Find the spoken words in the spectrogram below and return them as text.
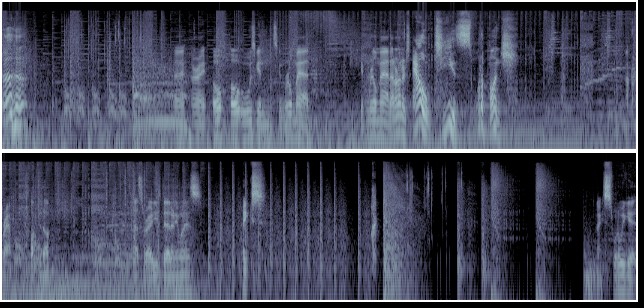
Uh-huh. Oh, oh, oh, it's getting, it's getting real mad. Getting real mad. I don't understand. Ow! Jeez! What a punch! Oh, crap. Fucked it up. That's right, he's dead anyways. Yikes. Nice. What do we get?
